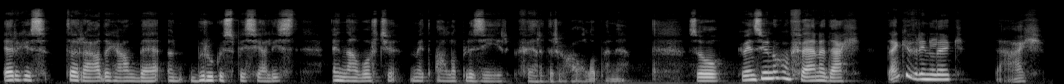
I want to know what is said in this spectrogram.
ergens te raden gaan bij een broekenspecialist en dan word je met alle plezier verder geholpen. Hè. Zo, ik wens u nog een fijne dag. Dank je vriendelijk. Dag.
